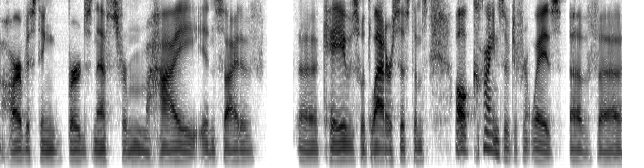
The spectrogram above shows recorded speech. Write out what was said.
harvesting birds' nests from high inside of uh, caves with ladder systems, all kinds of different ways of uh,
